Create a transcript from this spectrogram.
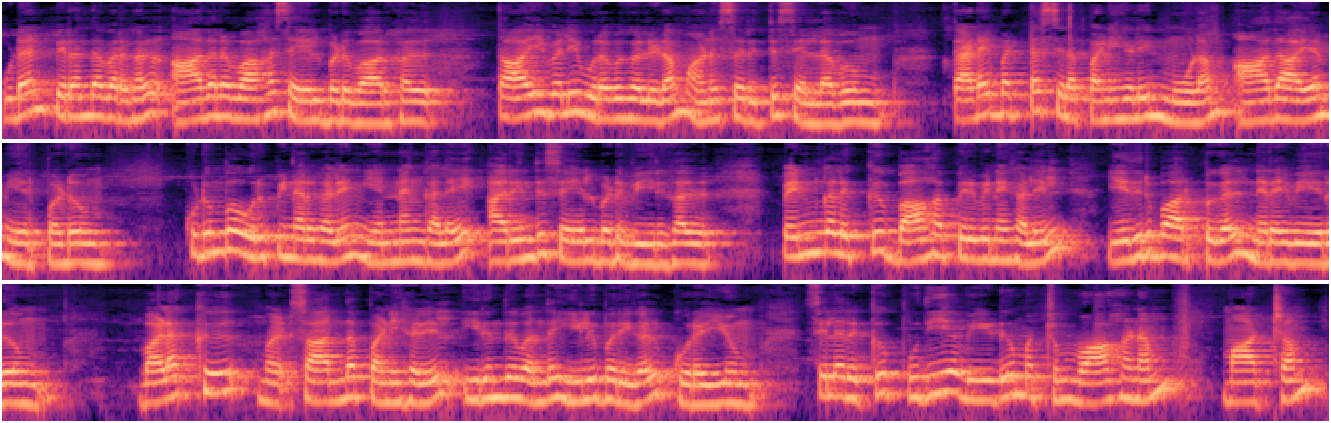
உடன் பிறந்தவர்கள் ஆதரவாக செயல்படுவார்கள். தாய்வழி உறவுகளிடம் அனுசரித்து செல்லவும். தடைபட்ட சில பணிகளின் மூலம் ஆதாயம் ஏற்படும். குடும்ப உறுப்பினர்களின் எண்ணங்களை அறிந்து செயல்படுவீர்கள். பெண்களுக்கு பாகப்பிரிவினைகளில் எதிர்பார்ப்புகள் நிறைவேறும். வழக்கு ம- சார்ந்த பணிகளில் இருந்து வந்த இழுபறிகள் குறையும். சிலருக்கு புதிய வீடு மற்றும் வாகனம் மாற்றம்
